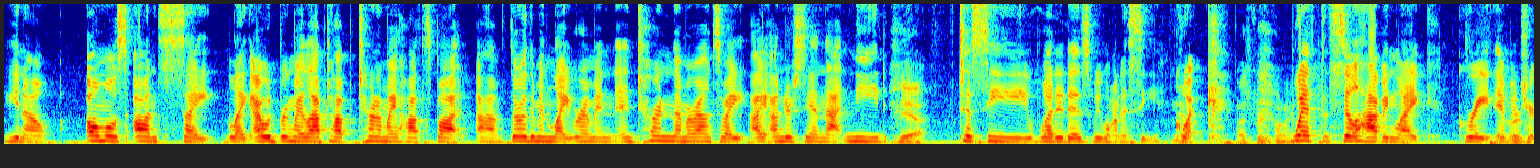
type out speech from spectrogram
you know, almost on site. Like I would bring my laptop, turn on my hotspot, um, throw them in Lightroom, and, and turn them around. So I I understand that need Yeah. to see what it is we want to see quick That's pretty funny. with still having like great imagery,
